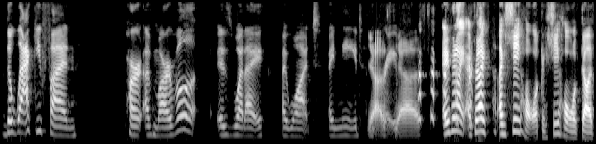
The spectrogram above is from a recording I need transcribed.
the wacky fun part of Marvel is what I I want, I need, I Yes, yes. I feel like I feel like like She Hulk, and She Hulk does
